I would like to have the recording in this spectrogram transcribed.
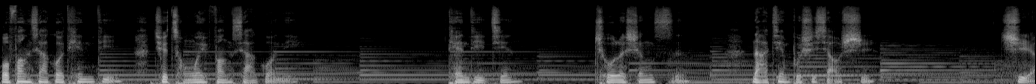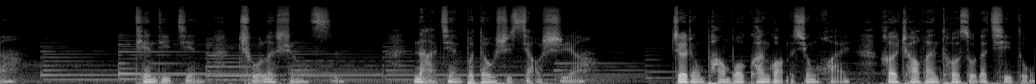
我放下过天地，却从未放下过你。天地间，除了生死，哪件不是小事？是啊，天地间除了生死，哪件不都是小事啊？这种磅礴宽广的胸怀和超凡脱俗的气度，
